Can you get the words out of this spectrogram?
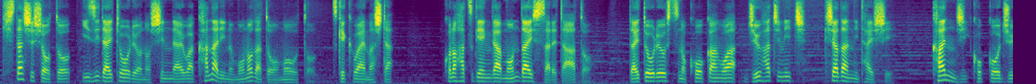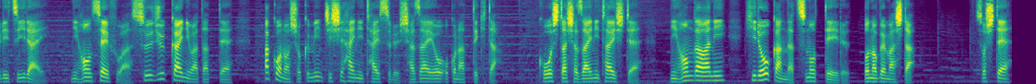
岸田首相とイズ大統領の信頼はかなりのものだと思うと付け加えました。この発言が問題視された後、大統領室の高官は18日、記者団に対し、漢字国交樹立以来、日本政府は数十回にわたって過去の植民地支配に対する謝罪を行ってきた。こうした謝罪に対して、日本側に疲労感が募っていると述べました。そして、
